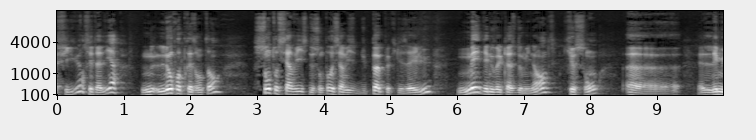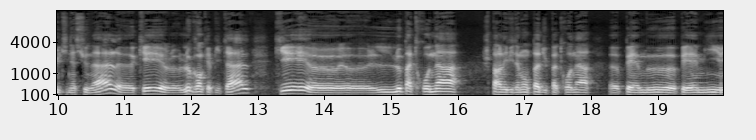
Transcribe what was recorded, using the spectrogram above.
de figure, c'est-à-dire nos représentants sont au service, ne sont pas au service du peuple qui les a élus, mais des nouvelles classes dominantes, qui sont euh, les multinationales, euh, qui est le, grand capital, qui est euh, le patronat, je parle évidemment pas du patronat PME, PMI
